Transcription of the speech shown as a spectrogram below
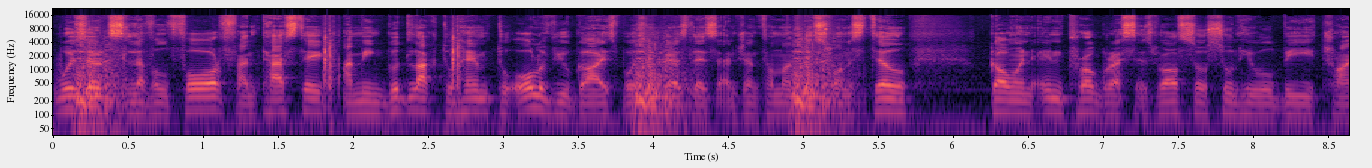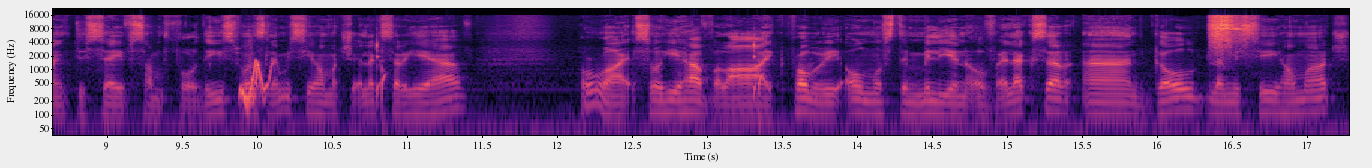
wizards level 4 fantastic. I mean good luck to him to all of you guys boys and girls ladies and gentlemen. This one is still going in progress as well so soon he will be trying to save some for these ones. Let me see how much elixir he have Alright, so he have like probably almost a million of elixir and gold. Let me see how much.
